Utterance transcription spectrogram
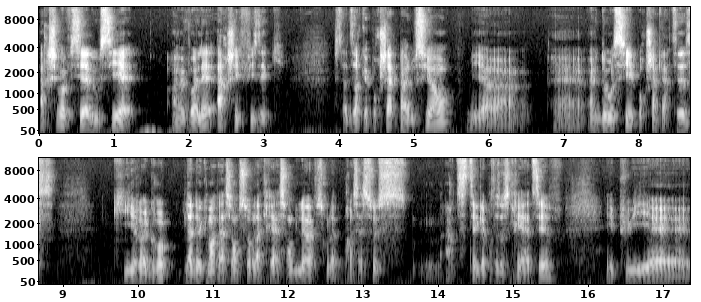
Archive officielle aussi est un volet archive physique. C'est-à-dire que pour chaque parution, il y a un, dossier pour chaque artiste qui regroupe la documentation sur la création de l'œuvre, sur le processus artistique, le processus créatif. Et puis, euh,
